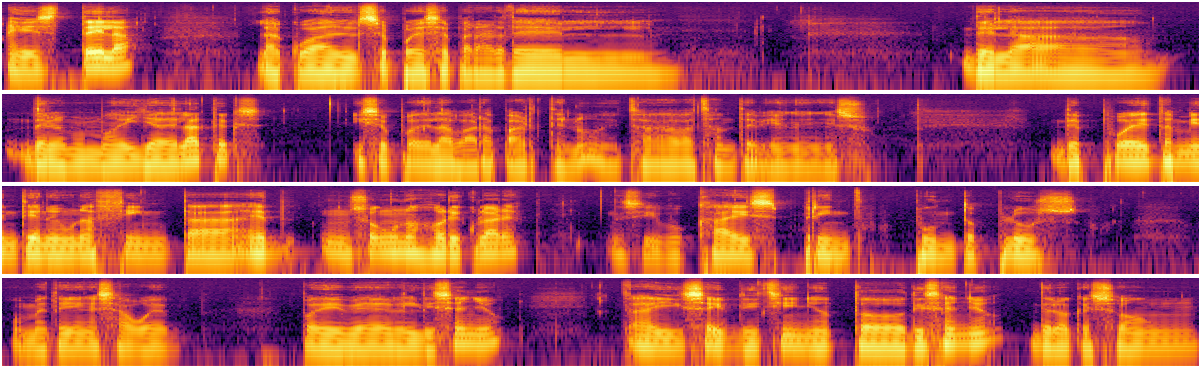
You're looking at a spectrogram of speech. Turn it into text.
Es tela, la cual se puede separar del, de la, de la almohadilla de látex y se puede lavar aparte, ¿no? Está bastante bien en eso. Después también tiene una cinta, son unos auriculares. Si buscáis print.plus o metéis en esa web, podéis ver el diseño. Hay seis distintos diseños de lo que son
